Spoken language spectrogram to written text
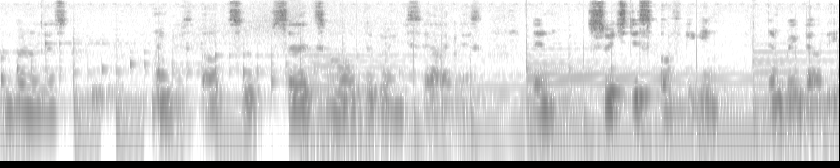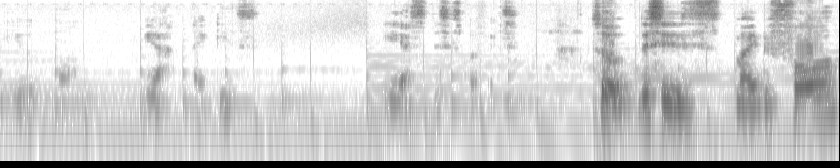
I'm gonna just bring this out to select more of the greens yeah like this. Then switch this off again then bring down the hue more. Yeah like this. Yes this is perfect. So this is my before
